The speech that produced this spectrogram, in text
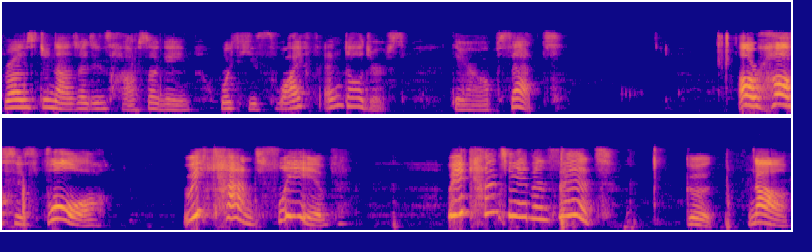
runs to Nasruddin's house again with his wife and daughters. They are upset. Our house is full. We can't sleep. We can't even sit. Good. Now,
